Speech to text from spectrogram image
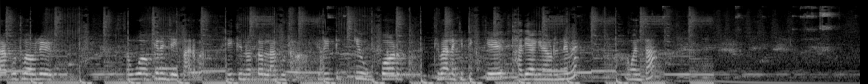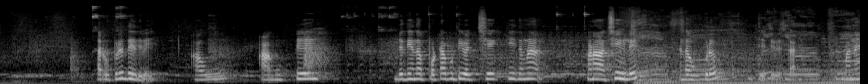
ଲାଗୁଥିବା ବୋଲେ ସବୁ ଆଉ କେନେ ଯାଇପାରବା ହେଇଥିନ ତ ଲାଗୁଥିବା ସେଥିରେ ଟିକେ ଉପର ଥିବା ଲାଗି ଟିକେ ଥାରି ଆଜ୍ଞା ଗୋଟେ ନେବେ ଆଉ ଏନ୍ତା ତାର ଉପରେ ଦେଇଦେବେ ଆଉ ଆଉ ଗୋଟେ ଯଦି ଏନ୍ତା ପଟାପୁଟି ଅଛେ କି ତମେ କାଣା ଅଛି ହେଲେ ଏନ୍ତା ଉପରେ ଦେଇଦେବେ ତାର ମାନେ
